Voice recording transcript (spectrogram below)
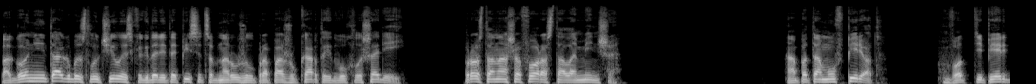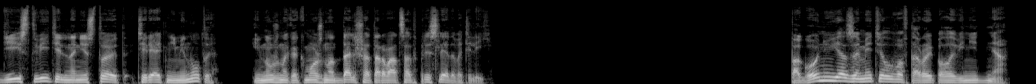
Погони и так бы случилось, когда летописец обнаружил пропажу карты и двух лошадей. Просто наша фора стала меньше. А потому вперед. Вот теперь действительно не стоит терять ни минуты, и нужно как можно дальше оторваться от преследователей. Погоню я заметил во второй половине дня.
